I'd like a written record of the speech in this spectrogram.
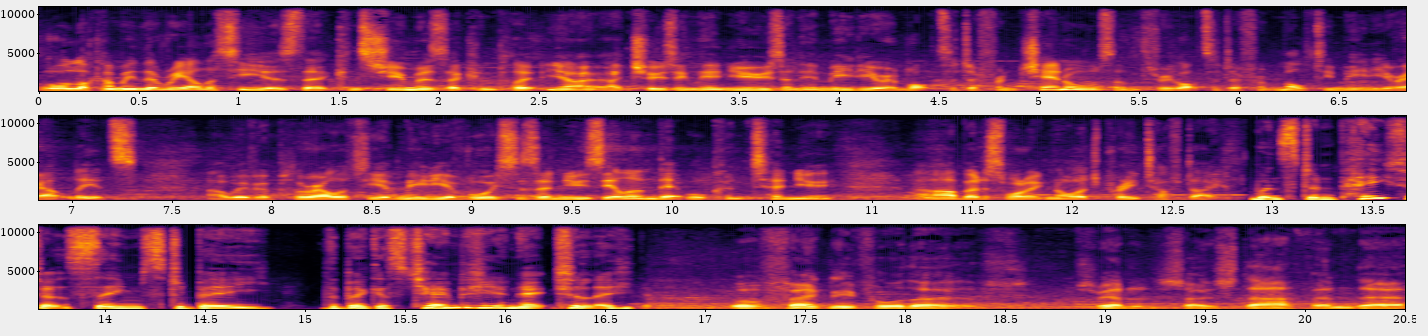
Well, look, I mean, the reality is that consumers are, complete, you know, are choosing their news and their media in lots of different channels and through lots of different multimedia outlets. Uh, we have a plurality of media voices in New Zealand that will continue, uh, but I just want to acknowledge pretty tough day. Winston Peters seems to be the biggest champion, actually. Well, frankly, for the surrounded so staff and uh,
